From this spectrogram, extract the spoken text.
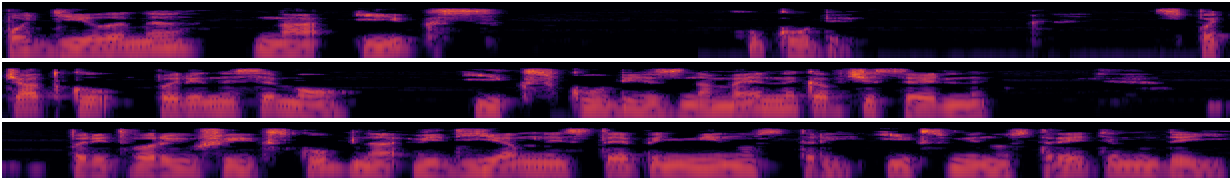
поділене на х у кубі. Спочатку перенесемо х кубі з знаменника в чисельник, перетворивши х куб на від'ємний степень мінус 3, х в мінус третьому dx.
